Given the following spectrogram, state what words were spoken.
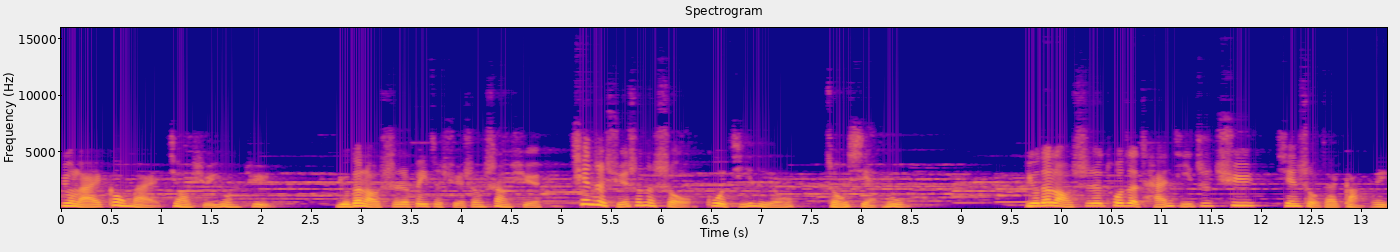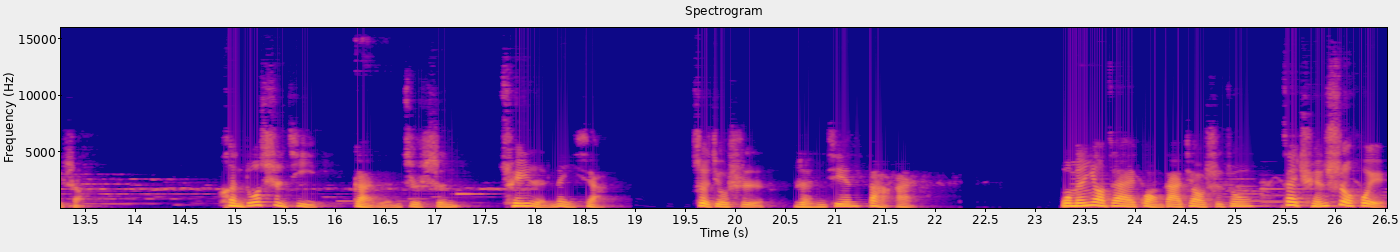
用来购买教学用具，有的老师背着学生上学，牵着学生的手过急流、走险路，有的老师拖着残疾之躯坚守在岗位上。很多事迹感人至深，催人泪下，这就是人间大爱。我们要在广大教师中，在全社会。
